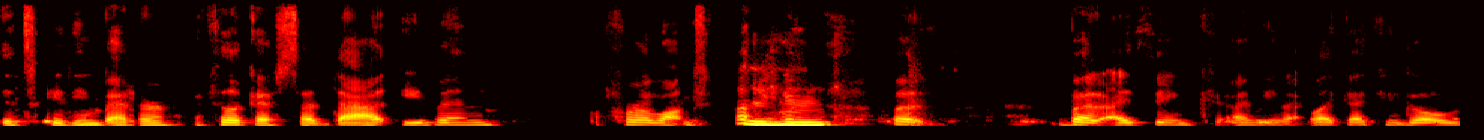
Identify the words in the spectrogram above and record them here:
it's getting better. I feel like I've said that even for a long time, mm-hmm. but but I think I mean like I can go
